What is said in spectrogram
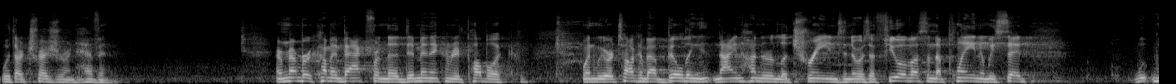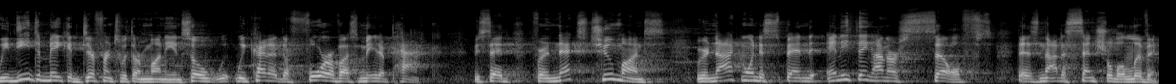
with our treasure in heaven. I remember coming back from the Dominican Republic when we were talking about building 900 latrines, and there was a few of us on the plane, and we said, we need to make a difference with our money. And so we, kind of, the four of us made a pact. We said, for the next two months, we're not going to spend anything on ourselves that is not essential to living.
